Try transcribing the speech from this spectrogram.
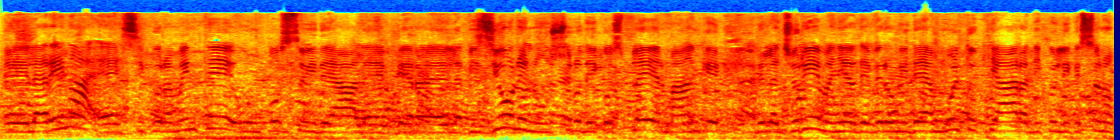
eh, l'arena è sicuramente un posto ideale per la visione non solo dei cosplayer ma anche della giuria in maniera da avere un'idea molto chiara di quelli che sono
